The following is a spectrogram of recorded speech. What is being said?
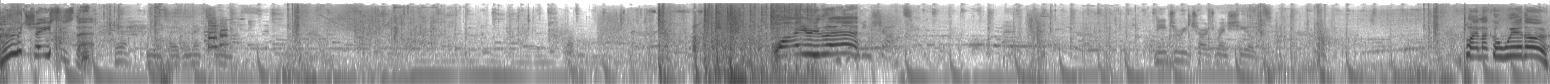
Who chases that? Yeah, I'm inside the next room. Why are you there? Need to recharge my shields. Play like a weirdo.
